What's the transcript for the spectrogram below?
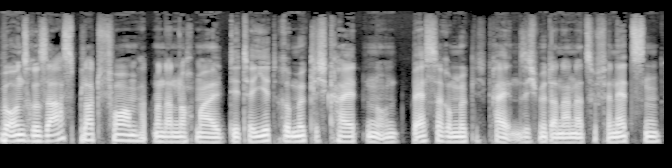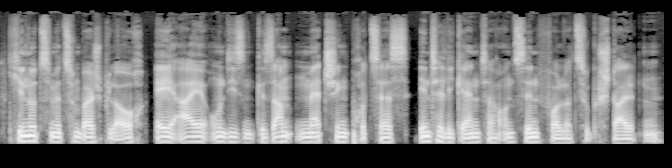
Über unsere SaaS-Plattform hat man dann nochmal detailliertere Möglichkeiten und bessere Möglichkeiten, sich miteinander zu vernetzen. Hier nutzen wir zum Beispiel auch AI, um diesen gesamten Matching-Prozess intelligenter und sinnvoller zu gestalten.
